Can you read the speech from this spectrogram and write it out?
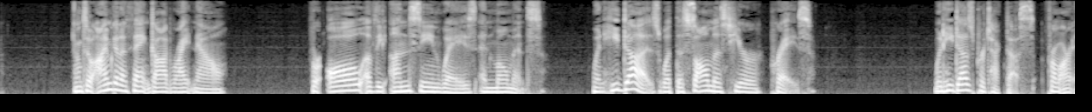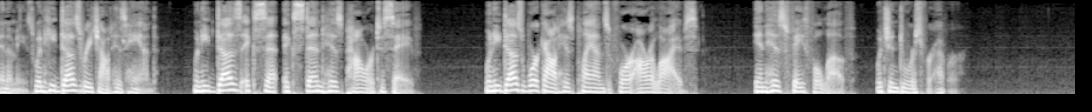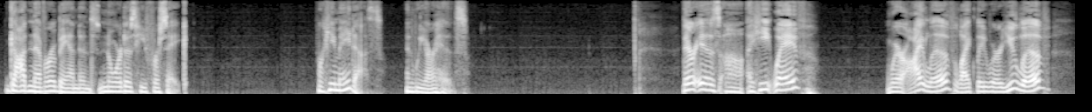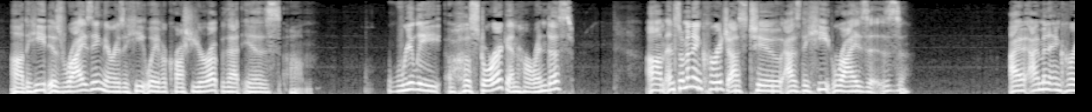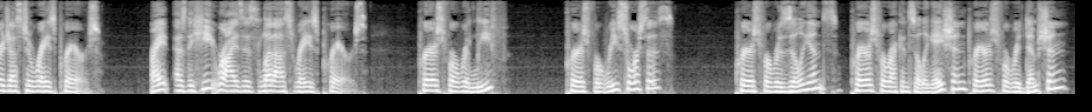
And so I'm going to thank God right now for all of the unseen ways and moments when he does what the psalmist here prays. When he does protect us from our enemies, when he does reach out his hand, when he does ex- extend his power to save, when he does work out his plans for our lives in his faithful love, which endures forever. God never abandons, nor does he forsake. For he made us, and we are His. There is uh, a heat wave where I live, likely where you live. Uh, the heat is rising. There is a heat wave across Europe that is um, really historic and horrendous. Um, and so I'm going to encourage us to, as the heat rises, I, I'm going to encourage us to raise prayers, right? As the heat rises, let us raise prayers prayers for relief, prayers for resources, prayers for resilience, prayers for reconciliation, prayers for redemption.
